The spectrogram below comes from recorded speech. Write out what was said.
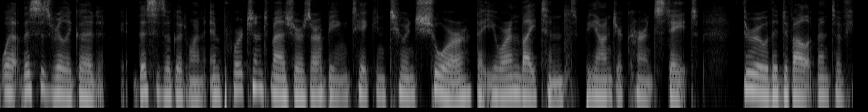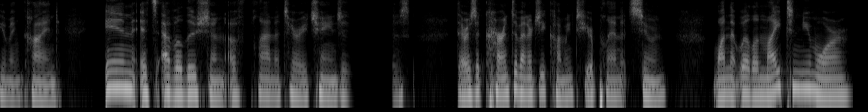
Well, this is really good. This is a good one. Important measures are being taken to ensure that you are enlightened beyond your current state through the development of humankind in its evolution of planetary changes. There is a current of energy coming to your planet soon, one that will enlighten you more,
